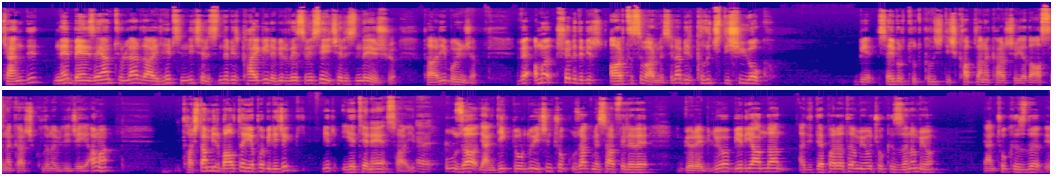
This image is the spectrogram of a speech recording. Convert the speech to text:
Kendine benzeyen türler dahil hepsinin içerisinde bir kaygıyla bir vesvese içerisinde yaşıyor tarihi boyunca. Ve ama şöyle de bir artısı var mesela bir kılıç dişi yok. Bir saber tooth kılıç diş kaplana karşı ya da aslına karşı kullanabileceği ama taştan bir balta yapabilecek bir yeteneğe sahip. Evet. Uza yani dik durduğu için çok uzak mesafelere görebiliyor. Bir yandan hadi depar atamıyor, çok hızlanamıyor. Yani çok hızlı e,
